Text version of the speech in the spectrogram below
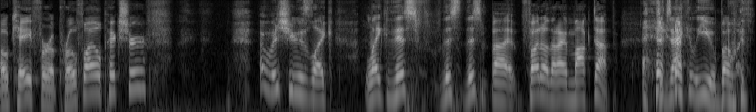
Okay, for a profile picture. I wish she was like like this this this uh, photo that I mocked up. It's exactly you, but with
